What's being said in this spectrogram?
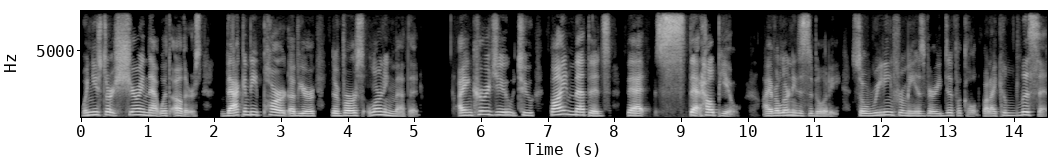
when you start sharing that with others. That can be part of your diverse learning method. I encourage you to find methods that that help you. I have a learning disability. So reading for me is very difficult, but I can listen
